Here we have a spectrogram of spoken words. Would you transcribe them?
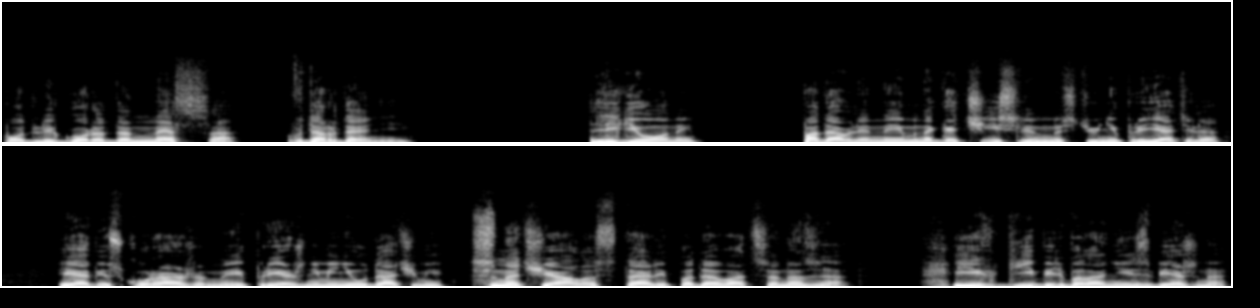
подле города Несса в Дардании. Легионы, подавленные многочисленностью неприятеля и обескураженные прежними неудачами, сначала стали подаваться назад. Их гибель была неизбежна,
